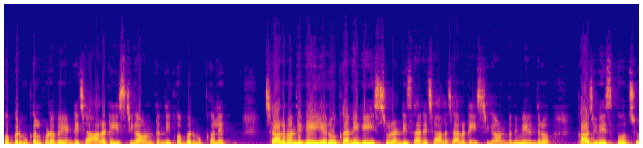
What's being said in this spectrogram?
కొబ్బరి ముక్కలు కూడా వేయండి. చాలా టేస్టీగా ఉంటుంది. కొబ్బరి ముక్కలు చాలామంది చాలా మంది వేయరు కానీ వేసి చూడండి ఈసారి. చాలా చాలా టేస్టీగా ఉంటుంది. మీరు ఇందులో కాజు వేసుకోవచ్చు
